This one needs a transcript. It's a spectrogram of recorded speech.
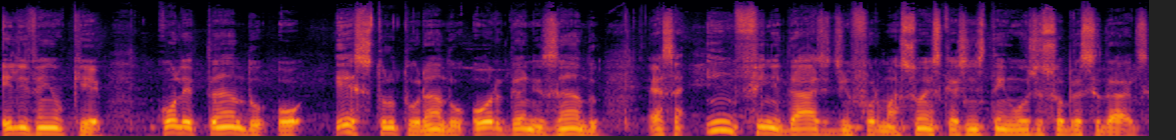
Ele vem o quê? Coletando ou estruturando, organizando essa infinidade de informações que a gente tem hoje sobre as cidades.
